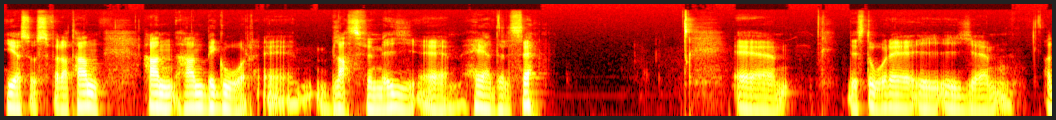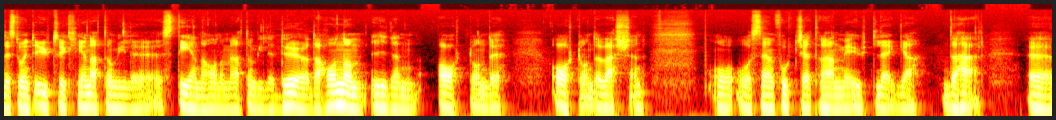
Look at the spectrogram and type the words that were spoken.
Jesus för att han han, han begår eh, blasfemi, eh, hädelse. Eh, det står det i, i eh, ja, det står inte uttryckligen att de ville stena honom, men att de ville döda honom i den 18, 18 versen. Och, och sen fortsätter han med att utlägga det här. Eh,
